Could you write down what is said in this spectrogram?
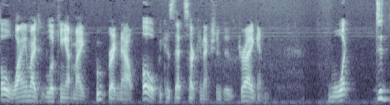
Oh, why am I looking at my boot right now? Oh, because that's our connection to the dragon. What Did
